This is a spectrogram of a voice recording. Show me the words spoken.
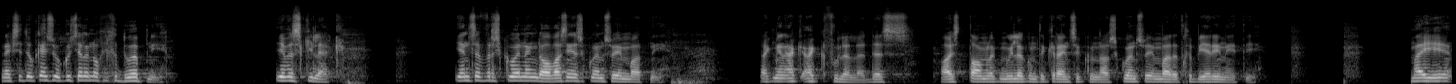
En ek sê toe, "Oké, okay, so hoekom is julle nog nie gedoop nie?" Ewe skielik. Een se verskoning, daar was nie 'n skoon swembad nie. Ek meen ek ek voel hulle. Dis daai is taamlik moeilik om te kry in Sekunda skoon swembad, dit gebeur nie net nie. My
